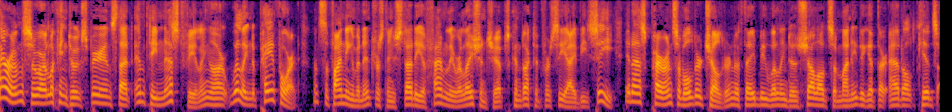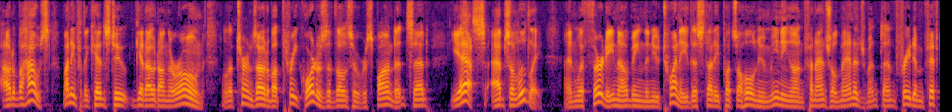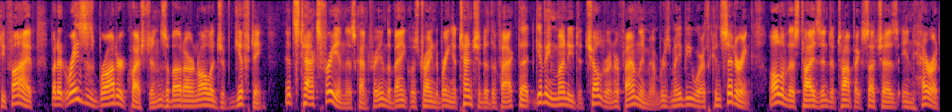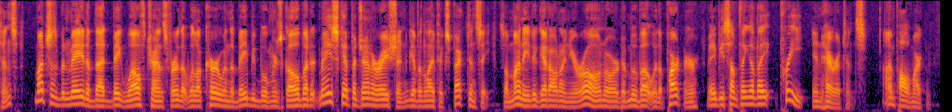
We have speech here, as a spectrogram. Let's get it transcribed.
Parents who are looking to experience that empty nest feeling are willing to pay for it. That's the finding of an interesting study of family relationships conducted for CIBC. It asked parents of older children if they'd be willing to shell out some money to get their adult kids out of the house, money for the kids to get out on their own. Well, it turns out about three quarters of those who responded said, Yes, absolutely. And with 30 now being the new 20, this study puts a whole new meaning on financial management and Freedom 55, but it raises broader questions about our knowledge of gifting. It's tax free in this country, and the bank was trying to bring attention to the fact that giving money to children or family members may be worth considering. All of this ties into topics such as inheritance. Much has been made of that big wealth transfer that will occur when the baby boomers go, but it may skip a generation given life expectancy. So, money to get out on your own or to move out with a partner may be something of a pre inheritance. I'm Paul Martin.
